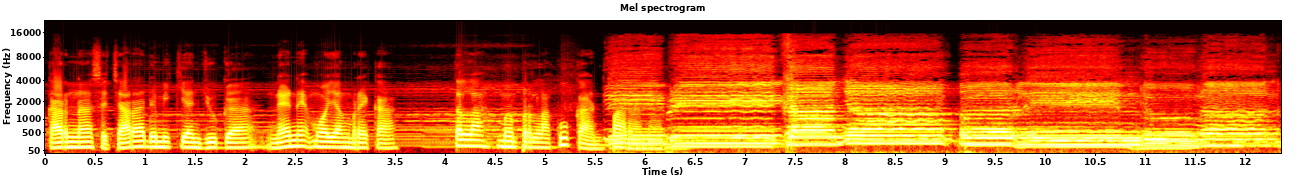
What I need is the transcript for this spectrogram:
Karena secara demikian juga nenek moyang mereka telah memperlakukan para nabi. perlindungan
